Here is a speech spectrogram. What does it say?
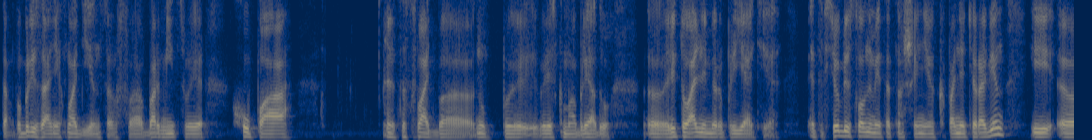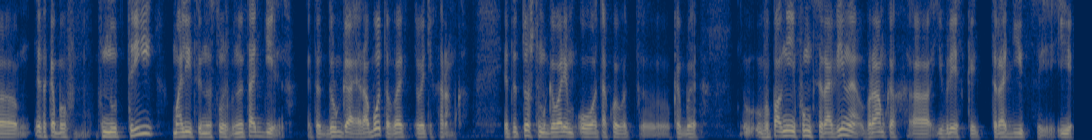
там, в обрезаниях младенцев, э, бармитсвы, хупа, это свадьба, ну, по еврейскому обряду, э, ритуальные мероприятия. Это все, безусловно, имеет отношение к понятию равин. И э, это как бы внутри молитвенной службы, но это отдельно. Это другая работа в, э- этих рамках. Это то, что мы говорим о такой вот, э, как бы, выполнении функции равина в рамках э, еврейской традиции. И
